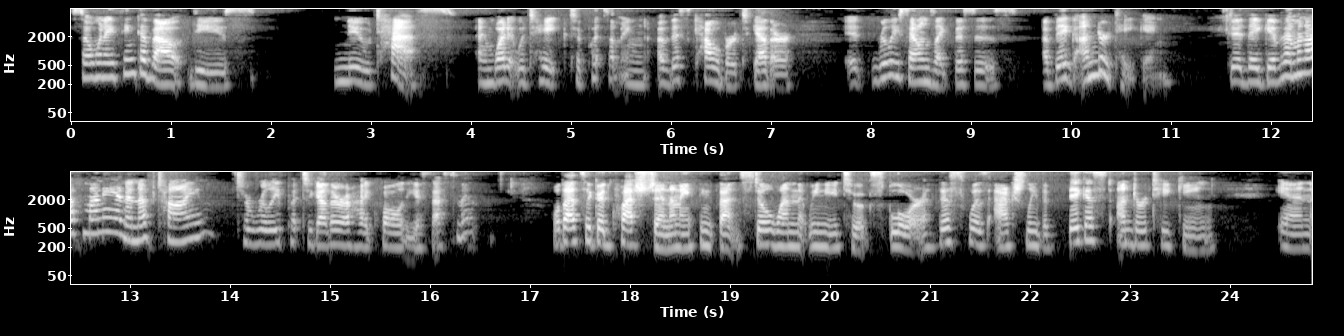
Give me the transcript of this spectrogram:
So when I think about these new tests and what it would take to put something of this caliber together, it really sounds like this is a big undertaking. Did they give them enough money and enough time to really put together a high quality assessment? Well, that's a good question, and I think that's still one that we need to explore. This was actually the biggest undertaking in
